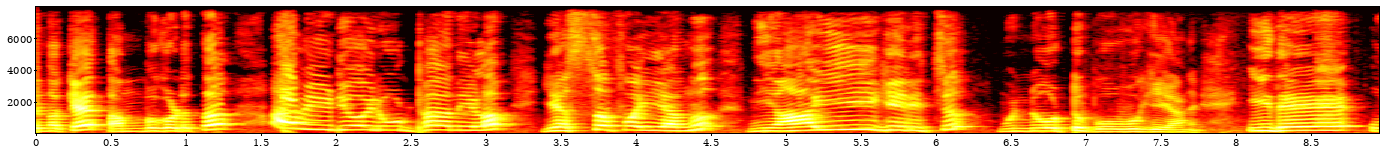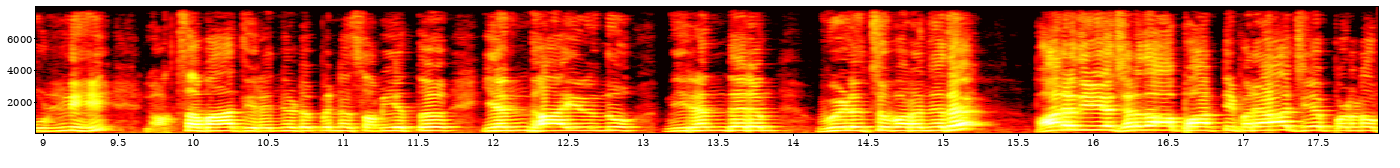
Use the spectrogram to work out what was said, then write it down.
എന്നൊക്കെ തമ്പ് കൊടുത്ത് ആ വീഡിയോയിൽ ഉടനീളം എസ് എഫ് ഐ അങ്ങ് ന്യായീകരിച്ച് മുന്നോട്ട് പോവുകയാണ്. ഇതേ ഉണ്ണി ലോക്സഭാ തിരഞ്ഞെടുപ്പിന്റെ സമയത്ത് എന്തായിരുന്നു നിരന്തരം വിളിച്ചു പറഞ്ഞത്? ഭാരതീയ ജനതാ പാർട്ടി പരാജയപ്പെടണം.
